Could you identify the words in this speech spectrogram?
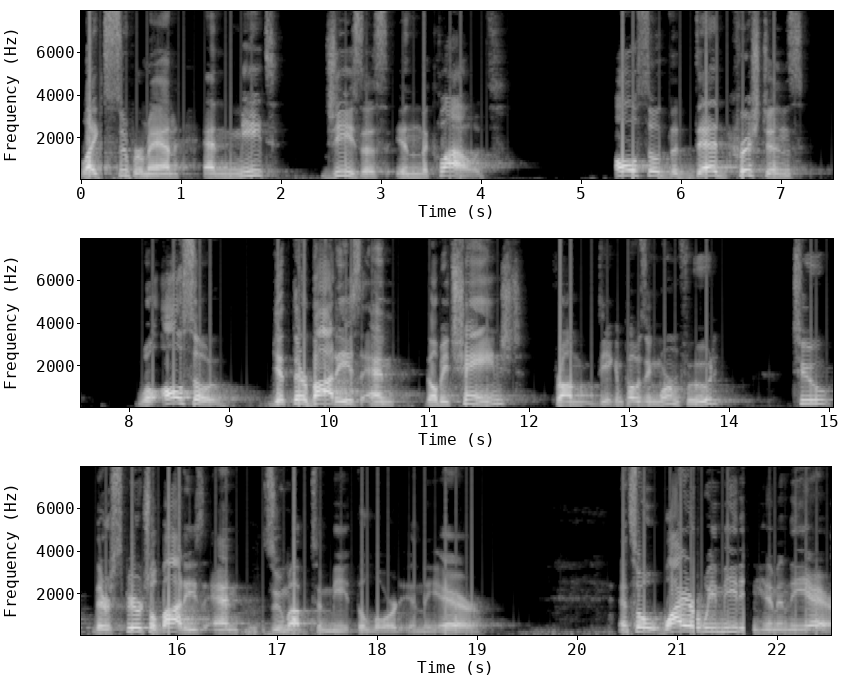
like Superman, and meet Jesus in the clouds. Also, the dead Christians will also get their bodies and they'll be changed from decomposing worm food to their spiritual bodies and zoom up to meet the Lord in the air. And so, why are we meeting him in the air?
